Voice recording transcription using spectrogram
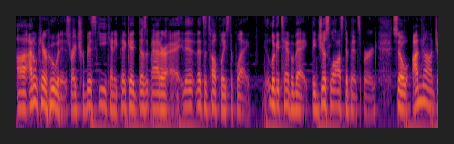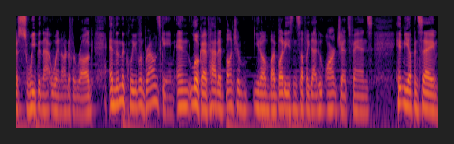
uh, i don't care who it is right? Trubisky kenny pickett doesn't matter. I, that's a tough place to play. Look at tampa bay. They just lost to pittsburgh. So i'm not just sweeping that win under the rug. And then the cleveland browns game. And look i've had a bunch of you know my buddies and stuff like that who aren't jets fans hit me up and say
